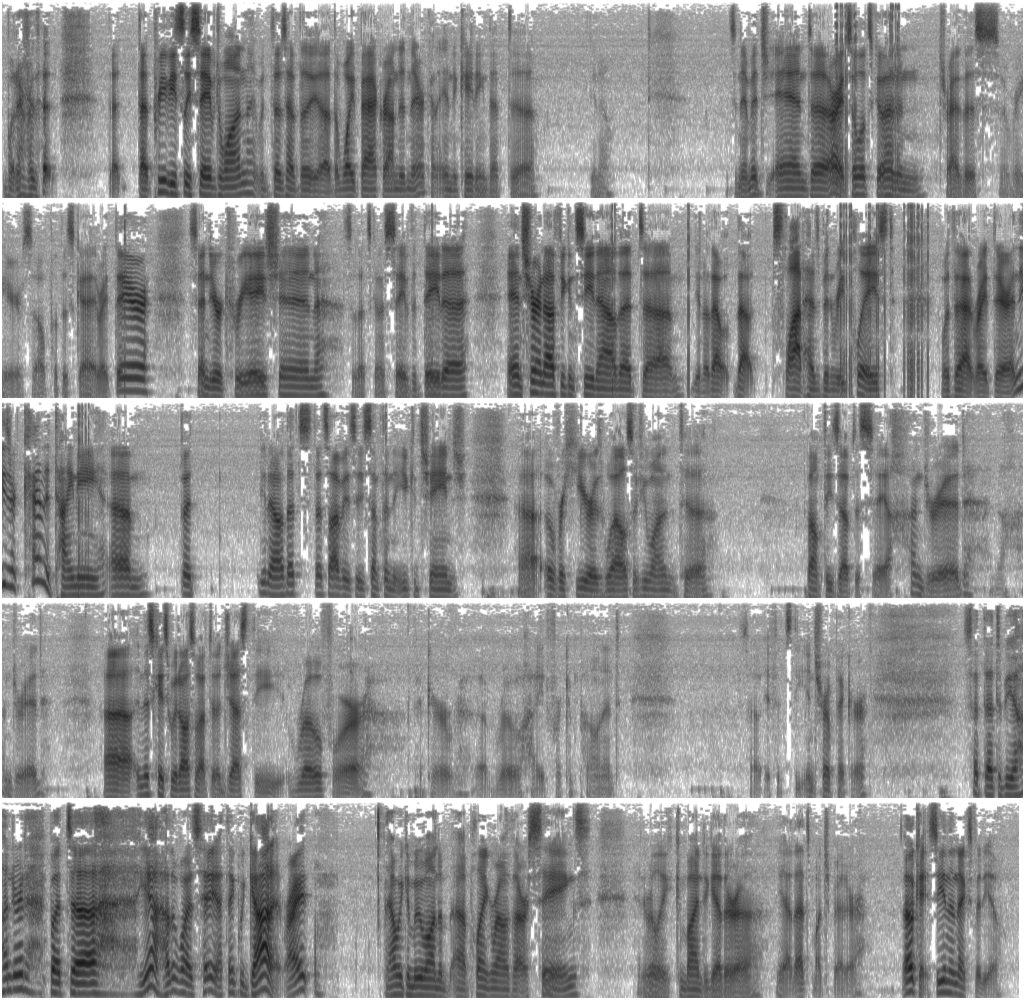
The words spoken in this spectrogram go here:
whatever that that that previously saved one. It does have the uh, the white background in there, kind of indicating that uh, you know it's an image. And uh, all right, so let's go ahead and try this over here. So I'll put this guy right there. Send your creation. So that's going to save the data. And sure enough, you can see now that um, you know that that slot has been replaced with that right there. And these are kind of tiny, um, but you know that's that's obviously something that you could change uh, over here as well. So if you wanted to bump these up to say a hundred a hundred, uh, in this case we'd also have to adjust the row for picker uh, row height for component. So if it's the intro picker set that to be 100 but uh, yeah otherwise hey i think we got it right? Now we can move on to uh, playing around with our sayings and really combine together uh, yeah that's much better. Okay see you in the next video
